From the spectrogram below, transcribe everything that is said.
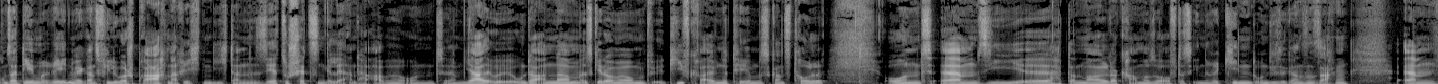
und seitdem reden wir ganz viel über Sprachnachrichten, die ich dann sehr zu schätzen gelernt habe. Und ähm, ja, unter anderem, es geht auch immer um tiefgreifende Themen, das ist ganz toll. Und ähm, sie äh, hat dann mal, da kam er so auf das innere Kind und diese ganzen Sachen, ähm,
